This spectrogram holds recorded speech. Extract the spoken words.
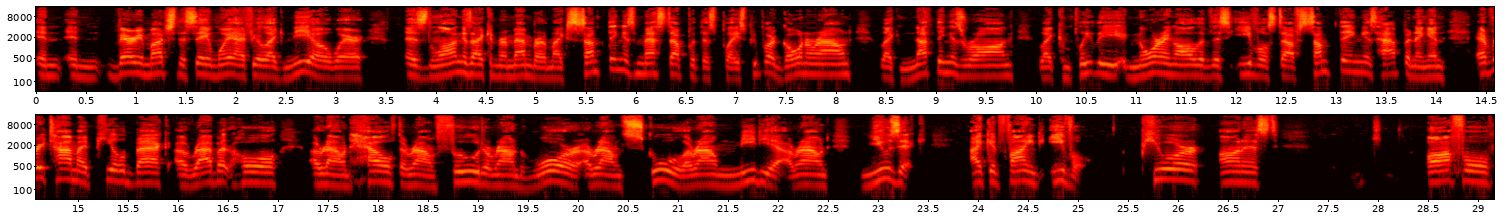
in in very much the same way i feel like neo where as long as I can remember. I'm like, something is messed up with this place. People are going around like nothing is wrong, like completely ignoring all of this evil stuff. Something is happening. And every time I peeled back a rabbit hole around health, around food, around war, around school, around media, around music, I could find evil. Pure, honest, awful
